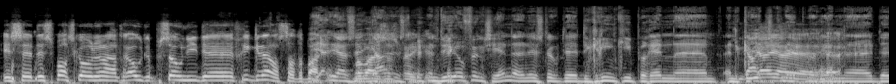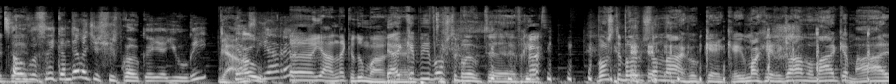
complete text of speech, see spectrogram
is eh, de sportscoördinator ook de persoon die de frikandellen staat te Ja, bakken. ja, bij ze- wijze ja, van dat is spreken. een duo-functie. hè? Dan is het ook de, de greenkeeper en, eh, en de Ja, ja, ja, ja. En, eh, de, Over frikandelletjes gesproken, Juri. Ja. Je Oh. ja, lekker, doe maar. Ja, ik heb hier worstenbrood, vriend. worstenbrood van Nagelkerk. Je mag geen reclame maken, maar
